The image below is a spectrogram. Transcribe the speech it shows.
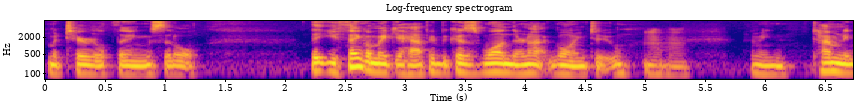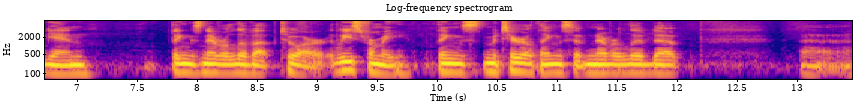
material things that'll that you think will make you happy because one they're not going to. I mean, time and again, things never live up to our. At least for me, things material things have never lived up uh,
